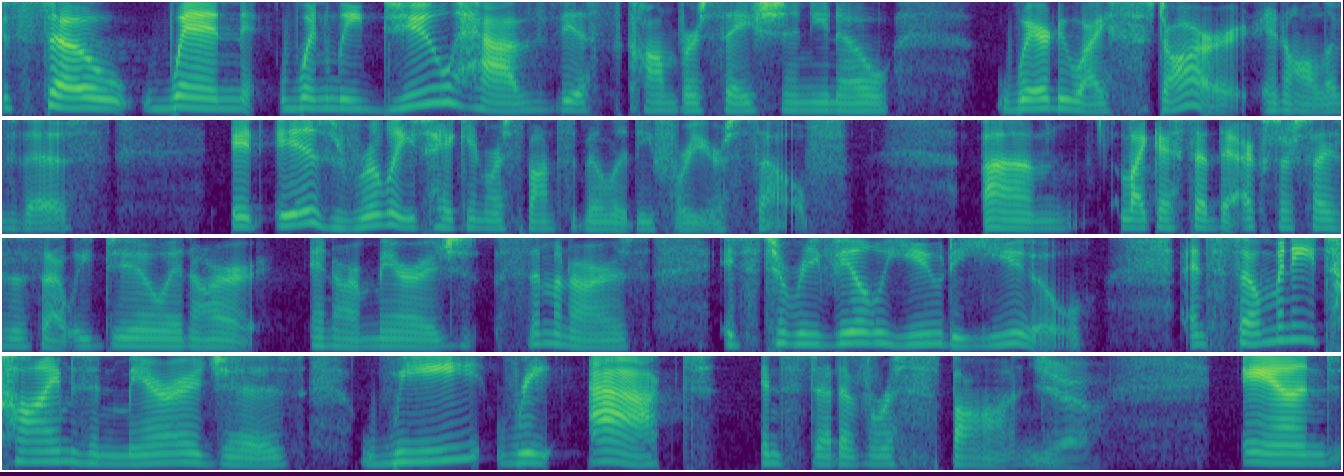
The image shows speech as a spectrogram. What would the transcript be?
so when when we do have this conversation you know where do i start in all of this it is really taking responsibility for yourself. Um, like I said, the exercises that we do in our in our marriage seminars, it's to reveal you to you. And so many times in marriages, we react instead of respond. Yeah. And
